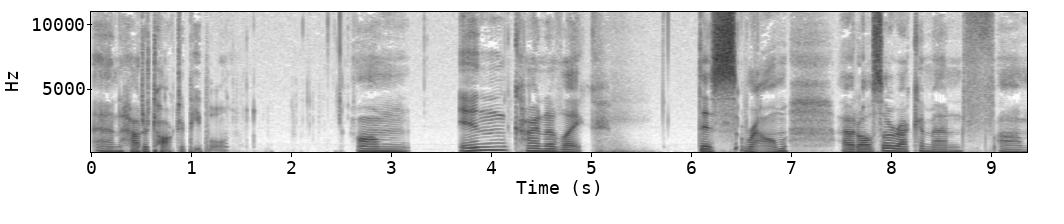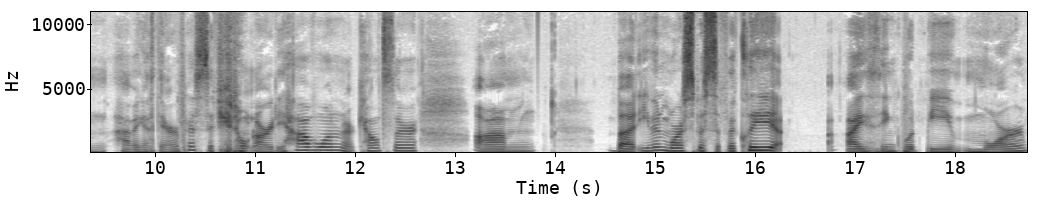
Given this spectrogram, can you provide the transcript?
and how to talk to people. Um in kind of like this realm I would also recommend um, having a therapist if you don't already have one or counselor. Um, but even more specifically, I think would be more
